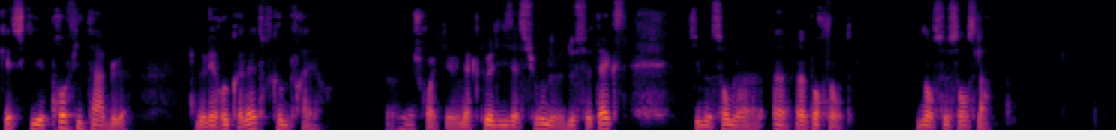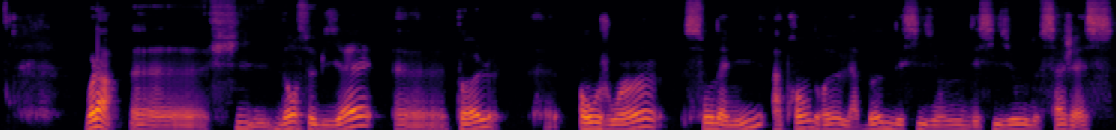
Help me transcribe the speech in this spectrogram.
Qu'est-ce qui est profitable de les reconnaître comme frères? Je crois qu'il y a une actualisation de, ce texte qui me semble importante dans ce sens-là. Voilà, euh, dans ce billet, euh, Paul euh, enjoint son ami à prendre la bonne décision, une décision de sagesse,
